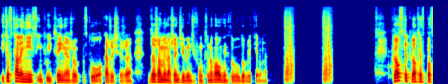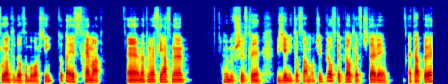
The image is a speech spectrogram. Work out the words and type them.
I to wcale nie jest intuicyjne, że po prostu okaże się, że wdrażamy narzędzie, będzie funkcjonowało, więc to był dobry kierunek. Prosty proces pasujący do osobowości. Tutaj jest schemat, e, natomiast jasne, żeby wszyscy widzieli to samo. Czyli prosty proces, cztery etapy.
